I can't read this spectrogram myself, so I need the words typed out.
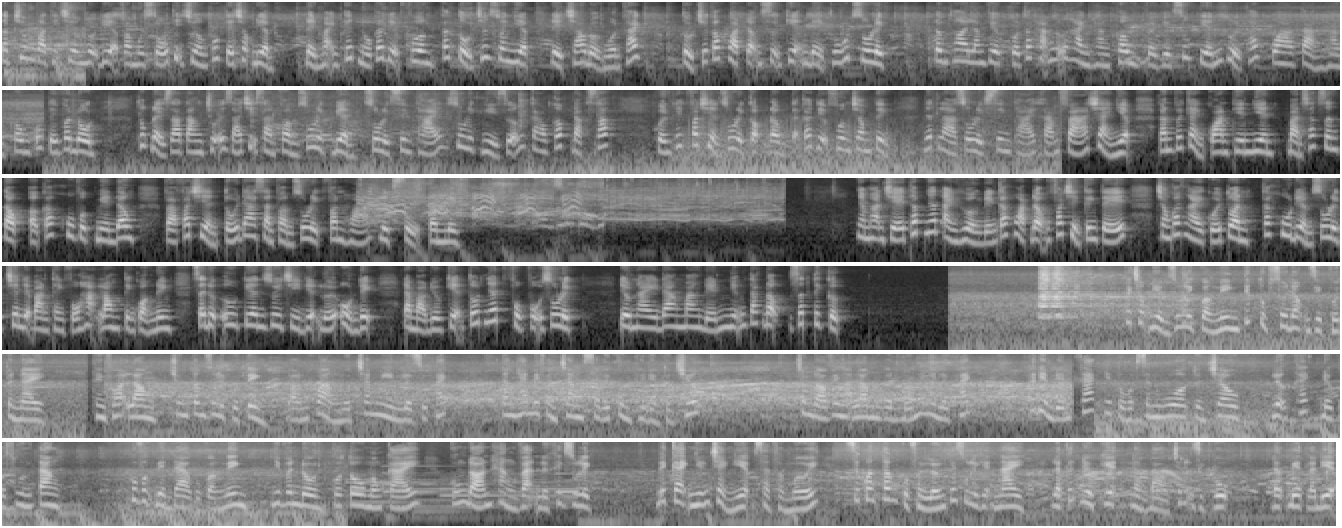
tập trung vào thị trường nội địa và một số thị trường quốc tế trọng điểm, đẩy mạnh kết nối các địa phương, các tổ chức doanh nghiệp để trao đổi nguồn khách, tổ chức các hoạt động sự kiện để thu hút du lịch, đồng thời làm việc với các hãng lữ hành hàng không về việc xúc tiến gửi khách qua cảng hàng không quốc tế Vân Đồn, thúc đẩy gia tăng chuỗi giá trị sản phẩm du lịch biển, du lịch sinh thái, du lịch nghỉ dưỡng cao cấp đặc sắc, khuyến khích phát triển du lịch cộng đồng tại các địa phương trong tỉnh, nhất là du lịch sinh thái khám phá trải nghiệm gắn với cảnh quan thiên nhiên, bản sắc dân tộc ở các khu vực miền Đông và phát triển tối đa sản phẩm du lịch văn hóa, lịch sử tâm linh. Nhằm hạn chế thấp nhất ảnh hưởng đến các hoạt động phát triển kinh tế, trong các ngày cuối tuần, các khu điểm du lịch trên địa bàn thành phố Hạ Long, tỉnh Quảng Ninh sẽ được ưu tiên duy trì điện lưới ổn định, đảm bảo điều kiện tốt nhất phục vụ du lịch. Điều này đang mang đến những tác động rất tích cực. Các trọng điểm du lịch Quảng Ninh tiếp tục sôi động dịp cuối tuần này. Thành phố Hạ Long, trung tâm du lịch của tỉnh, đón khoảng 100.000 lượt du khách, tăng 20% so với cùng thời điểm tuần trước. Trong đó Vinh Hạ Long gần 40.000 lượt khách. Các điểm đến khác như tổ hợp Sun World, Tuần Châu, lượng khách đều có xu hướng tăng. Khu vực biển đảo của Quảng Ninh như Vân Đồn, Cô Tô, Móng Cái cũng đón hàng vạn lượt khách du lịch. Bên cạnh những trải nghiệm sản phẩm mới, sự quan tâm của phần lớn khách du lịch hiện nay là các điều kiện đảm bảo chất lượng dịch vụ, đặc biệt là điện,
